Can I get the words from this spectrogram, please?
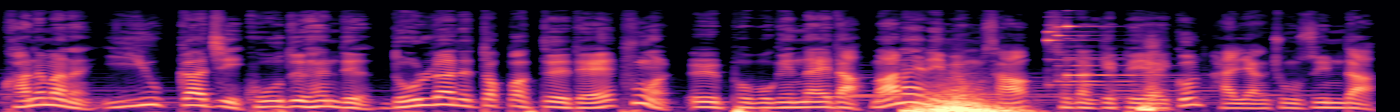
관음하는 이유까지 고드핸드 논란의 떡밥들에 대해 풍월을 읊어보겠나이다. 만화인의 명사 서당계 베이아이콘 한량종수입니다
